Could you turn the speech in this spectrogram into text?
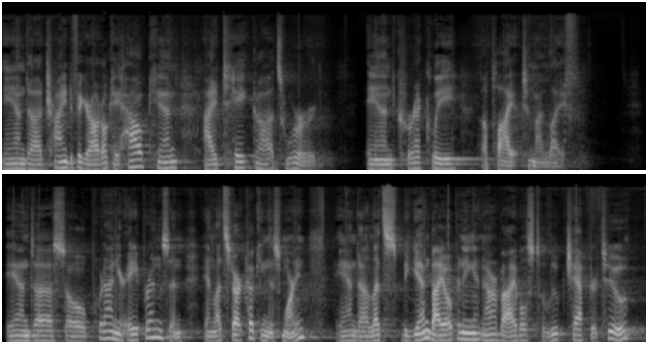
and uh, trying to figure out okay, how can I take God's word? And correctly apply it to my life. And uh, so put on your aprons and, and let's start cooking this morning. And uh, let's begin by opening in our Bibles to Luke chapter 2,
